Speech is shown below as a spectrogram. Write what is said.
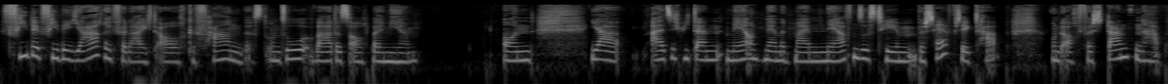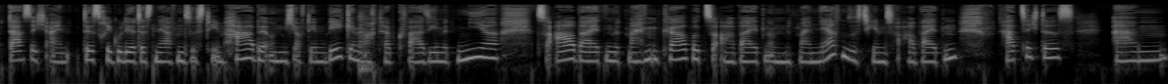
viele, viele Jahre vielleicht auch gefahren bist. Und so war das auch bei mir. Und ja, als ich mich dann mehr und mehr mit meinem Nervensystem beschäftigt habe und auch verstanden habe, dass ich ein dysreguliertes Nervensystem habe und mich auf den Weg gemacht habe, quasi mit mir zu arbeiten, mit meinem Körper zu arbeiten und mit meinem Nervensystem zu arbeiten, hat sich das ähm,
